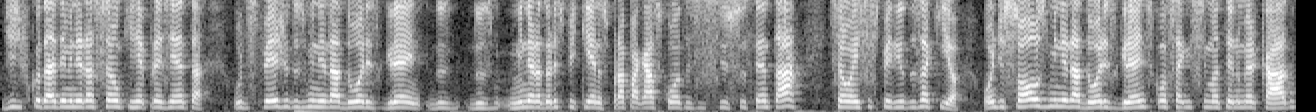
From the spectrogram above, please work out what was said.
de dificuldade de mineração, que representa o despejo dos mineradores grandes, dos, dos mineradores pequenos para pagar as contas e se sustentar, são esses períodos aqui, ó, onde só os mineradores grandes conseguem se manter no mercado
